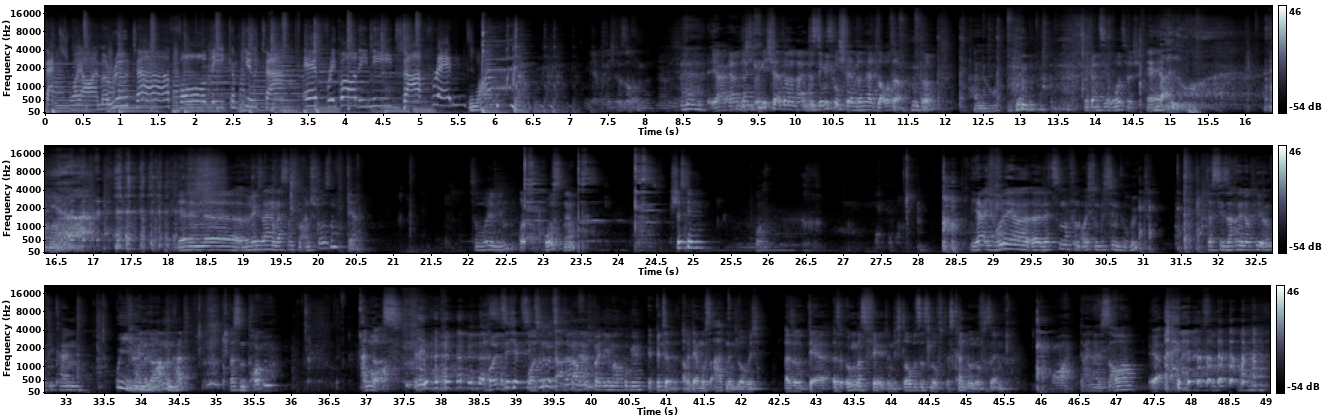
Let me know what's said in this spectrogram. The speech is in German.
That's why I'm a router for me computer. Everybody needs a friend. Ja, wenn ich besoffen bin, ja. Ja, Ja, ich, ich werde er dann rein Das das Ding ist, ich werde dann halt lauter. Ne? Hallo. So ganz erotisch. Ja, ja. Hallo. Ja, dann äh, würde ich sagen, lasst uns mal anstoßen. Ja. Zum Wohl, ihr Lieben. Oder Prost, ne? Tschüsschen. Prost. Ja, ich wurde ja äh, letztes Mal von euch so ein bisschen gerügt, dass die Sache doch hier irgendwie keinen, keinen Rahmen hat. Was ein Trocken? Anders. Wollt sich jetzt die Zunge Darf, zusammen, darf ich ja? bei dir mal probieren? Ja, bitte, aber der muss atmen, glaube ich. Also der, also irgendwas fehlt und ich glaube, es ist Luft. Es kann nur Luft sein. Boah, deiner ist sauer. Ja. Meiner ist, so, meiner,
